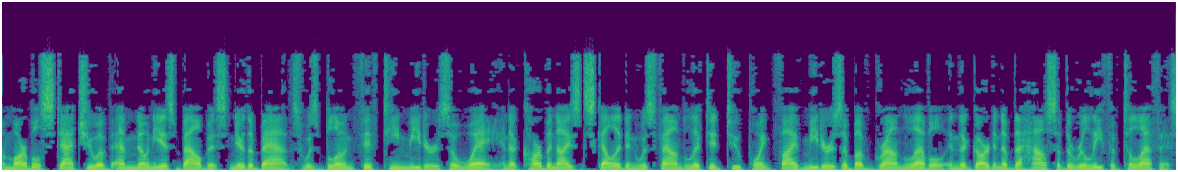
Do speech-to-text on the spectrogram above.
A marble statue of M. Nonius Balbus near the baths was blown 15 meters away and a carbonized skeleton was found lifted 2.5 meters above ground level in the garden of the House of the Relief of Telephus.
